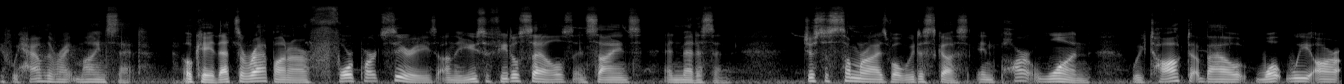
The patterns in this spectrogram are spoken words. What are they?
if we have the right mindset. Okay, that's a wrap on our four part series on the use of fetal cells in science and medicine. Just to summarize what we discussed, in part one, we talked about what we are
